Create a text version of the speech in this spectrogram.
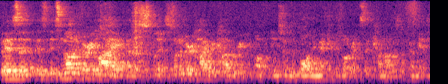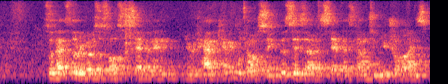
there's a, there's, it's not a very high uh, split, it's not a very high recovery of, in terms of volumetric flow rates that come out of the permeate. So that's the reverse osmosis step, and then you would have chemical dosing. This is a step that's done to neutralize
